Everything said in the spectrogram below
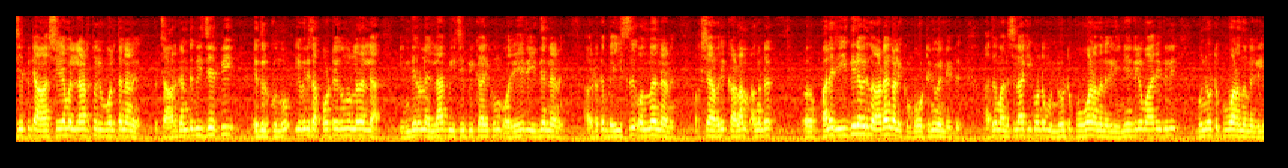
ജെ പിന്റെ ആശയം എല്ലായിടത്തും ഒരുപോലെ തന്നെയാണ്. ജാർഖണ്ഡ് ബി ജെ പി എതിർക്കുന്നു ഇവർ സപ്പോർട്ട് ചെയ്യുന്നു എന്നുള്ളതല്ല. ഇന്ത്യയിലുള്ള എല്ലാ ബി ജെ പിക്കാർക്കും ഒരേ രീതി തന്നെയാണ്. അവരുടെയൊക്കെ ബേസ് ഒന്ന് തന്നെയാണ്. പക്ഷെ അവർ കളം അങ്ങോട്ട് പല രീതിയിൽ അവർ നാടകം കളിക്കും വോട്ടിന് വേണ്ടിയിട്ട്. അത് മനസ്സിലാക്കിക്കൊണ്ട് മുന്നോട്ട് പോവുകയാണെന്നുണ്ടെങ്കിൽ ഇനിയെങ്കിലും ആ രീതിയിൽ മുന്നോട്ട് പോവുകയാണെന്നുണ്ടെങ്കിൽ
